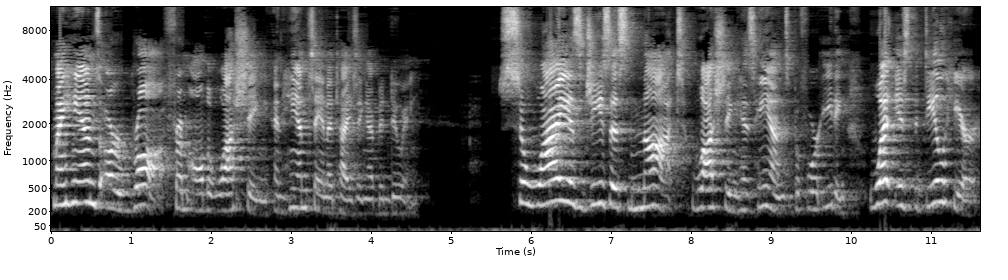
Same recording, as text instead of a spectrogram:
My hands are raw from all the washing and hand sanitizing I've been doing. So, why is Jesus not washing his hands before eating? What is the deal here?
